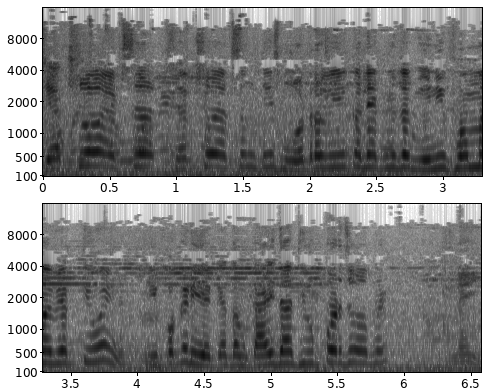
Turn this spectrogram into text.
સેક્સો એકસો સેક્સો એકસો ત્રીસ મોટર વ્હીકલ એક મુજબ યુનિફોર્મમાં વ્યક્તિ હોય ને એ પકડીએ કે તમે કાયદાથી ઉપર છો ભાઈ નહીં.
